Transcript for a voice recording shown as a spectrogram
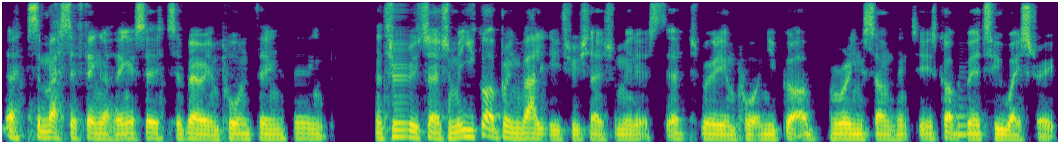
it's a massive thing. I think it's a, it's a very important thing. I think, and through social media, you've got to bring value through social media. It's, it's really important. You've got to bring something to. It's got to be a two way street.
